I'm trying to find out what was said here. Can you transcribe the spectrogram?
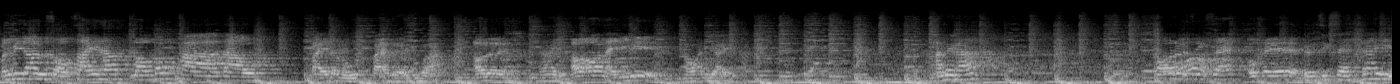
มันมีดาวอยู่2ไซส์นะครับ เราต้องพาดาว ไปตรงนู้นไปไปเลยดีกว่า เอาเลย ใช่ เอาเอาไหนดีพี่ เอาอันใหญ่อันเลยนะเอาเลยซิกแซกโอเค เดินซิกแซกได้ดิ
